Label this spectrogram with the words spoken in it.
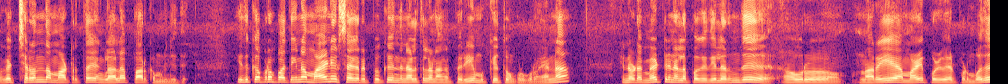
மிகச்சிறந்த மாற்றத்தை எங்களால் பார்க்க முடிஞ்சுது. இதுக்கப்புறம் பார்த்திங்கன்னா மழைநீர் சேகரிப்புக்கு இந்த நிலத்தில் நாங்கள் பெரிய முக்கியத்துவம் கொடுக்குறோம். ஏன்னா என்னோடய மேட்டு நிலப்பகுதியிலேருந்து ஒரு நிறைய மழைப்பொழிவு ஏற்படும்போது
